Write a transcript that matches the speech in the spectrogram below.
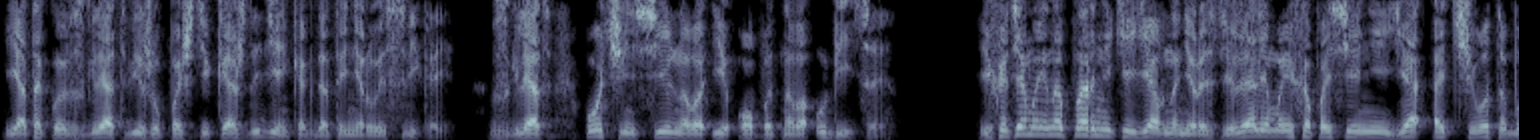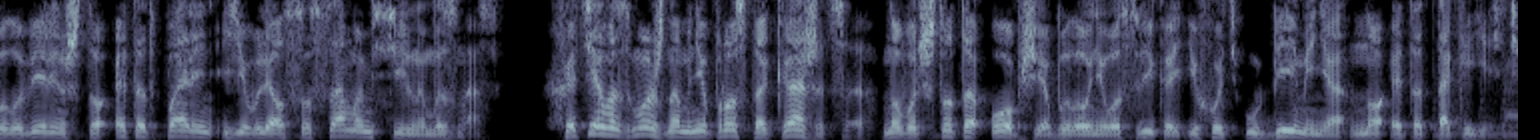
Я такой взгляд вижу почти каждый день, когда тренируюсь с Викой. Взгляд очень сильного и опытного убийцы. И хотя мои напарники явно не разделяли моих опасений, я отчего-то был уверен, что этот парень являлся самым сильным из нас. Хотя, возможно, мне просто кажется, но вот что-то общее было у него с Викой, и хоть убей меня, но это так и есть.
